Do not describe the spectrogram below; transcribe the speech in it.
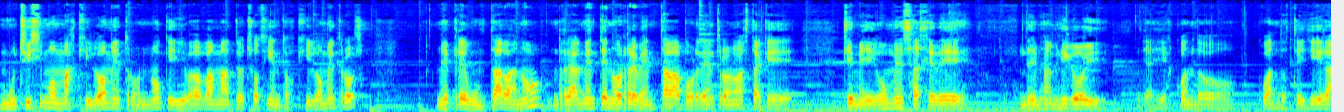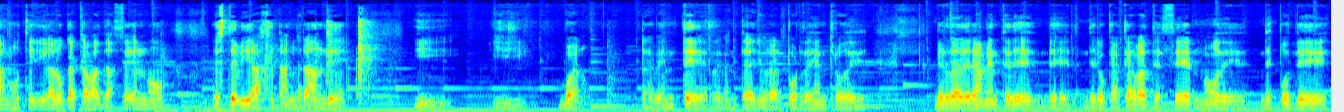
muchísimos más kilómetros, ¿no? que llevaba más de 800 kilómetros, me preguntaba, ¿no? realmente no reventaba por dentro, ¿no? hasta que, que me llegó un mensaje de, de mi amigo y, ahí es cuando, cuando te llega, ¿no? Te llega lo que acabas de hacer, ¿no? Este viaje tan grande y, bueno, reventé, reventé a llorar por dentro de verdaderamente de, lo que acabas de hacer, ¿no? De, después de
